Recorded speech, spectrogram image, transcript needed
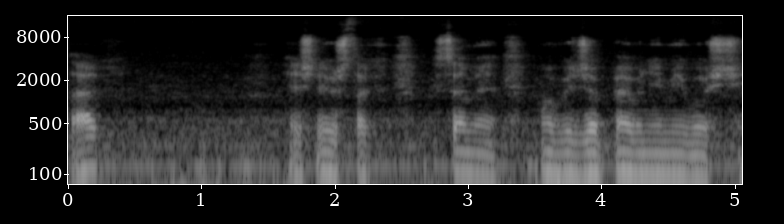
Tak? Jeśli już tak chcemy mówić o pełni miłości.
